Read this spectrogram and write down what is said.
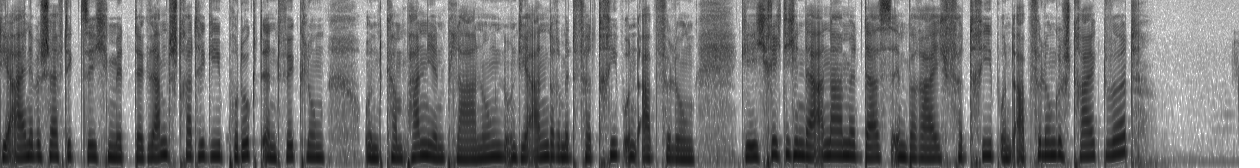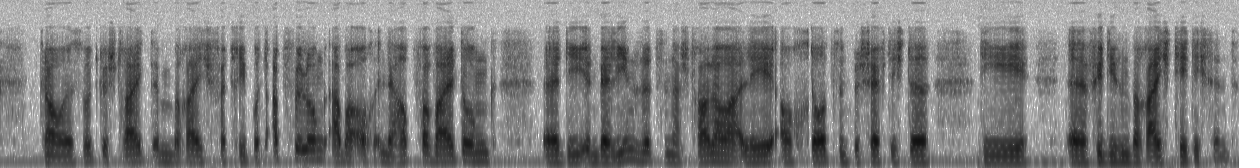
Die eine beschäftigt sich mit der Gesamtstrategie, Produktentwicklung und Kampagnenplanung und die andere mit Vertrieb und Abfüllung. Gehe ich richtig in der Annahme, dass im Bereich Vertrieb und Abfüllung gestreikt wird? Genau, es wird gestreikt im Bereich Vertrieb und Abfüllung, aber auch in der Hauptverwaltung die in Berlin sitzt, in der Straulauer Allee. Auch dort sind Beschäftigte, die äh, für diesen Bereich tätig sind.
